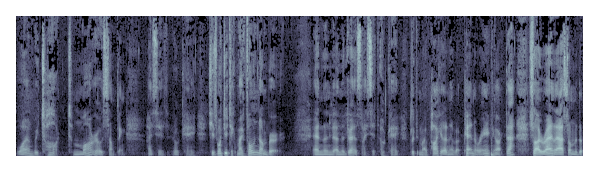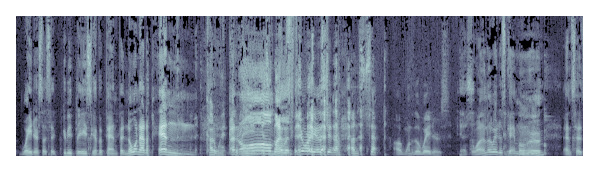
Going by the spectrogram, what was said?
why don't we talk tomorrow or something? I said, okay. She says, why don't you take my phone number? And then and the dress. I said, okay. Looked in my pocket. I didn't have a pen or anything like that. So I ran and asked some of the waiters. I said, give me please, you have a pen? But no one had a pen. Cut a, cut a And vein. oh, I was furious, you know. Except uh, one of the waiters. Yes. One of the waiters came over and said,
